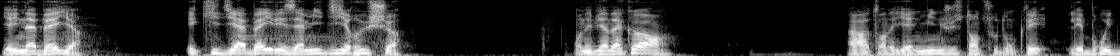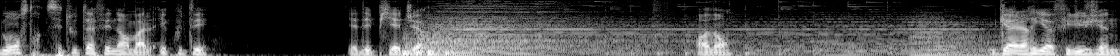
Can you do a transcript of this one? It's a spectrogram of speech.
Il y a une abeille. Et qui dit abeille les amis dit ruche. On est bien d'accord? Alors attendez, il y a une mine juste en dessous. Donc les, bruits de monstres, c'est tout à fait normal. Écoutez. Il y a des piégeurs. Oh non. Gallery of Illusion.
